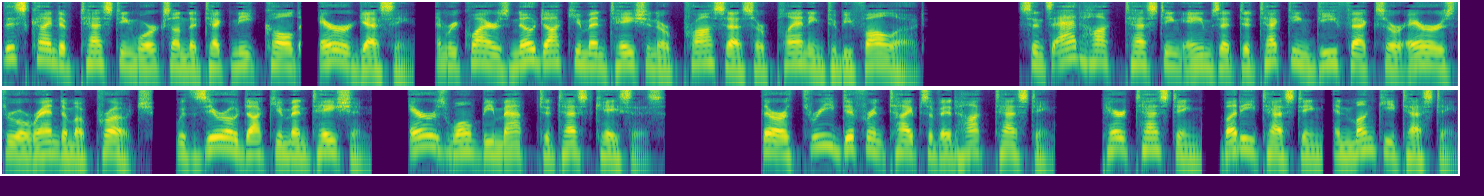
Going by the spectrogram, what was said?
This kind of testing works on the technique called error guessing and requires no documentation or process or planning to be followed. Since ad hoc testing aims at detecting defects or errors through a random approach, with zero documentation, errors won't be mapped to test cases. There are three different types of ad hoc testing pair testing, buddy testing, and monkey testing.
